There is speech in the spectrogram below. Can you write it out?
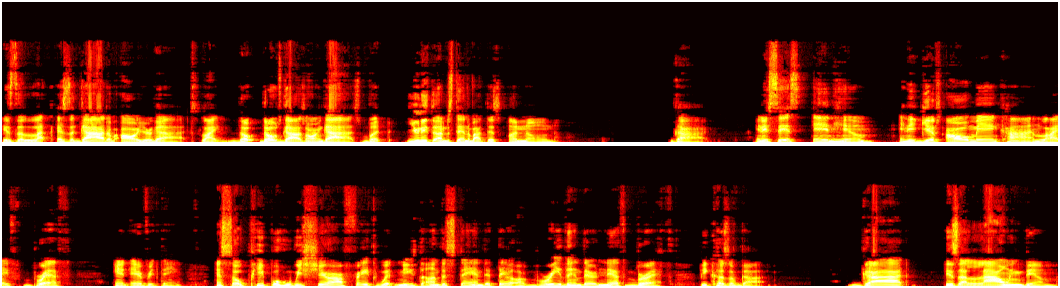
is the is the God of all your gods. Like th- those gods aren't gods, but you need to understand about this unknown God. And it says, in him, and he gives all mankind life, breath, and everything. And so people who we share our faith with need to understand that they are breathing their next breath because of God. God is allowing them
